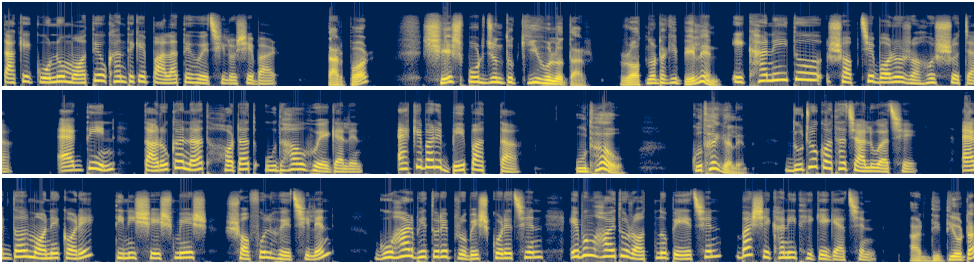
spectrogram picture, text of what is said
তাকে কোনো মতে ওখান থেকে পালাতে হয়েছিল সেবার। তারপর? শেষ পর্যন্ত কি হলো তার? রত্নটা কি পেলেন? এখানেই তো সবচেয়ে বড় রহস্যটা। একদিন তারকানাথ হঠাৎ উধাও হয়ে গেলেন একেবারে বেপাত্তা। উধাও? কোথায় গেলেন? দুটো কথা চালু আছে। একদল মনে করে তিনি শেষমেশ সফল হয়েছিলেন গুহার ভেতরে প্রবেশ করেছেন এবং হয়তো রত্ন পেয়েছেন বা সেখানেই থেকে গেছেন। আর দ্বিতীয়টা?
